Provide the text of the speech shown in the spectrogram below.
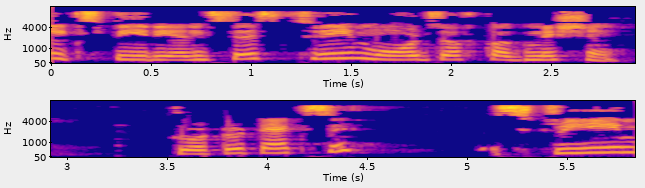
experience three modes of cognition prototaxic do do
